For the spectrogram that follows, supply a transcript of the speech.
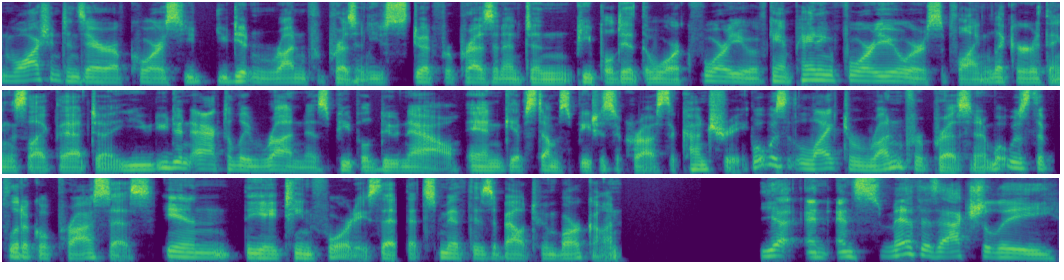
in Washington's era, of course, you, you didn't run for president. You stood for president and people did the work for you of campaigning for you or supplying liquor, things like that. Uh, you, you didn't actively run as people do now and give stump speeches across the country. What was it like to run for president? What was the political process in the 1840s that, that Smith is about to embark on? Yeah, and and Smith is actually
